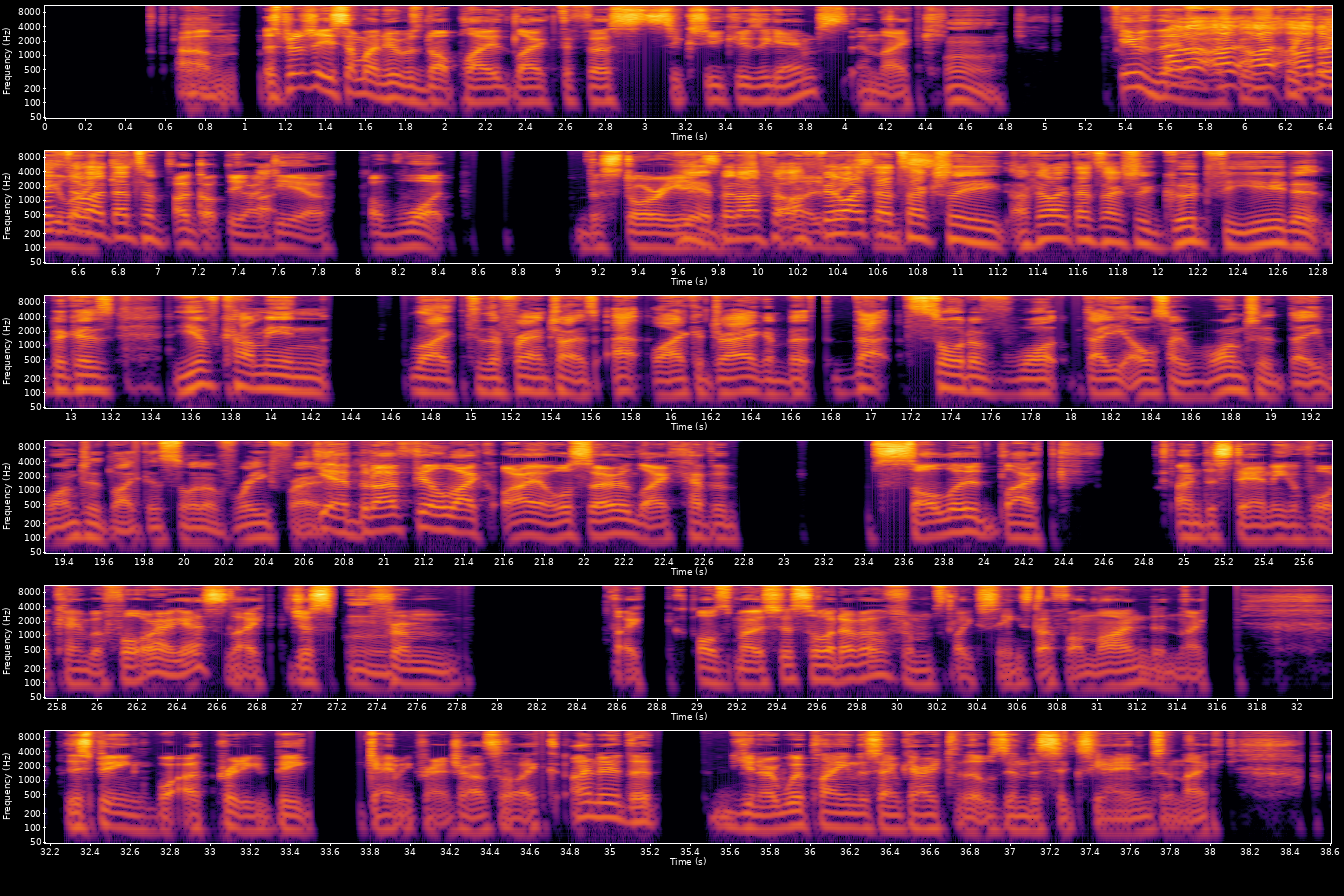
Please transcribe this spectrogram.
Um, especially someone who has not played like the first six Yakuza games and like Mm. even then, I, I, can I, I quickly, don't feel like, like that's a I got the idea of what the story yeah, is. Yeah, but I feel, oh, I feel like that's actually I feel like that's actually good for you to because you've come in like to the franchise at like a dragon, but that's sort of what they also wanted. They wanted like a sort of refresh. yeah. But I feel like I also like have a solid like understanding of what came before. I guess like just Mm. from like osmosis or whatever from like seeing stuff online and like this being a pretty big gaming franchise. So like I knew that you know we're playing the same character that was in the six games and like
